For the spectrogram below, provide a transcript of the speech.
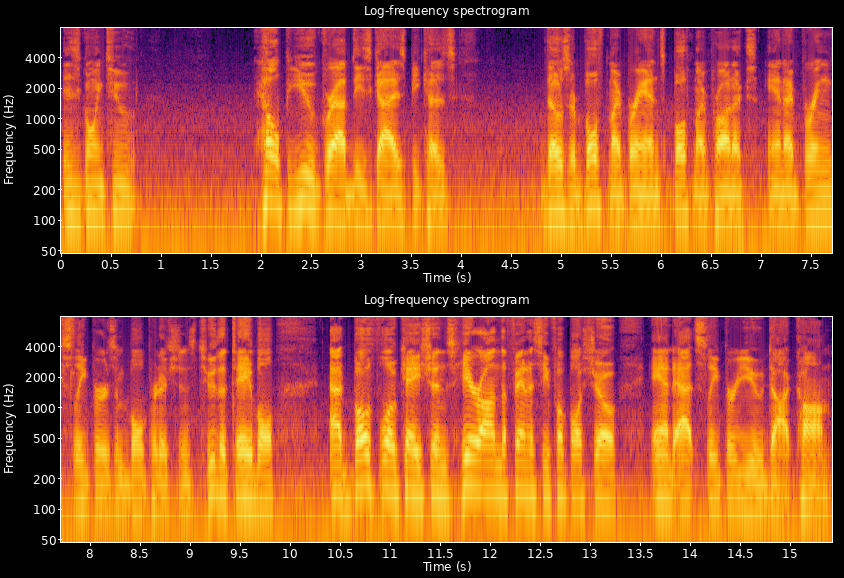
is going to help you grab these guys because those are both my brands, both my products, and I bring sleepers and bull predictions to the table at both locations here on the Fantasy Football Show and at sleeperu.com.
